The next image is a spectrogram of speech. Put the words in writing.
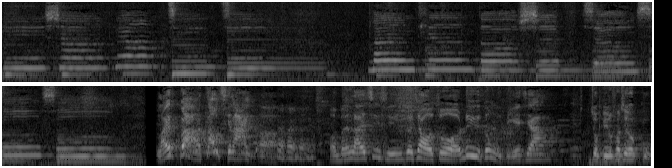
一闪亮晶晶，满天都是小星星。来吧，造起来啊！我们来进行一个叫做律动叠加。就比如说这个鼓，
